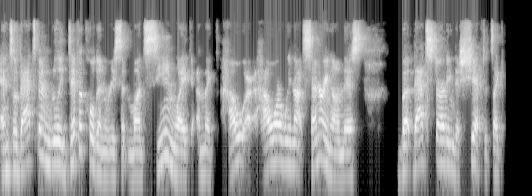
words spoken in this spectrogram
And so that's been really difficult in recent months. Seeing like I'm like how how are we not centering on this? But that's starting to shift. It's like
